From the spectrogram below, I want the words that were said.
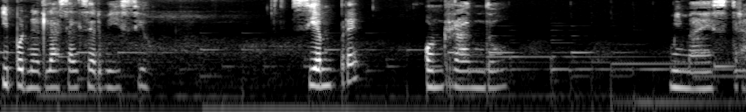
y ponerlas al servicio, siempre honrando mi maestra.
